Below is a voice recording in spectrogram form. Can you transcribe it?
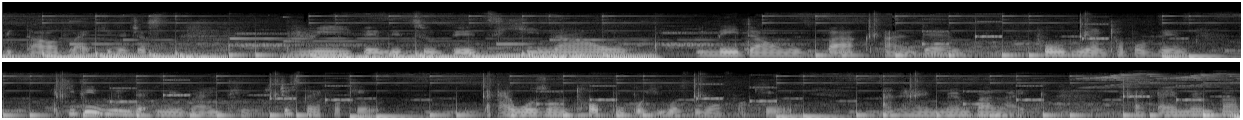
bit out, like you know, just breathe a little bit. He now lay down his back and then pulled me on top of him. He didn't even let me ride him. He just like fucking. Like I was on top, of but he was the one fucking. And I remember like, like I remember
